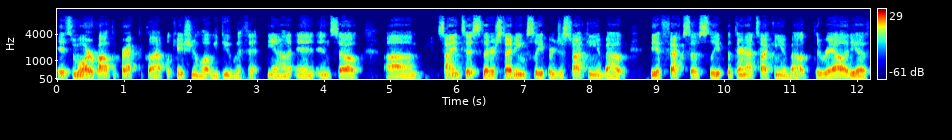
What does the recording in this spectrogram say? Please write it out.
it's more about the practical application and what we do with it you know? And and so um, scientists that are studying sleep are just talking about the effects of sleep but they're not talking about the reality of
